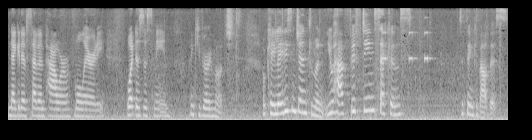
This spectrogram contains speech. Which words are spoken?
negative 7 power molarity. What does this mean? Thank you very much. Okay, ladies and gentlemen, you have 15 seconds to think about this.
